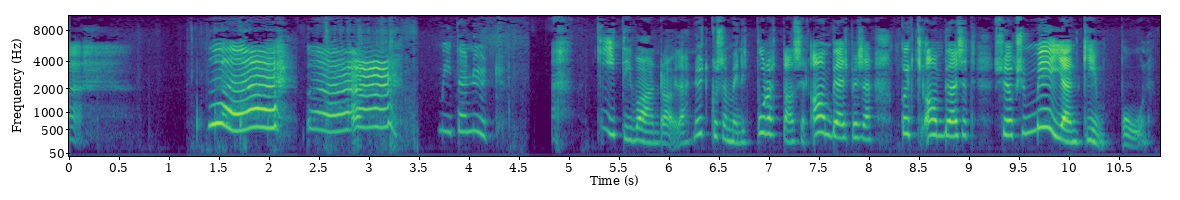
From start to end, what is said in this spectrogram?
Äh. Äh. Äh. Mitä nyt? Äh. Kiitti vaan, Raita. Nyt kun sä menit pudottaa sen ampiaispesän, kaikki ampiaiset syöksy meidän kimppuun.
